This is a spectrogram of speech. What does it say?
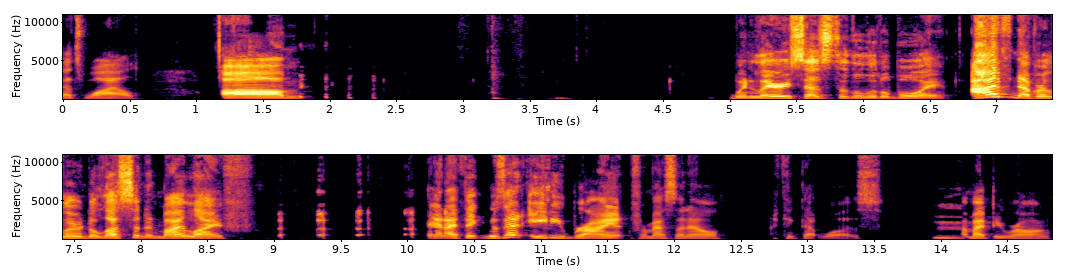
That's wild. Um, when Larry says to the little boy, "I've never learned a lesson in my life," and I think was that Aidy Bryant from SNL? I think that was. Hmm. I might be wrong.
